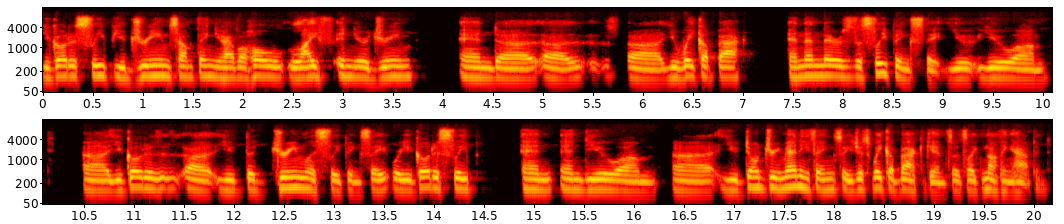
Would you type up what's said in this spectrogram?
you go to sleep, you dream something, you have a whole life in your dream, and uh, uh, uh, you wake up back. And then there's the sleeping state. You you um, uh, you go to uh, you the dreamless sleeping state where you go to sleep and and you um uh you don't dream anything so you just wake up back again so it's like nothing happened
